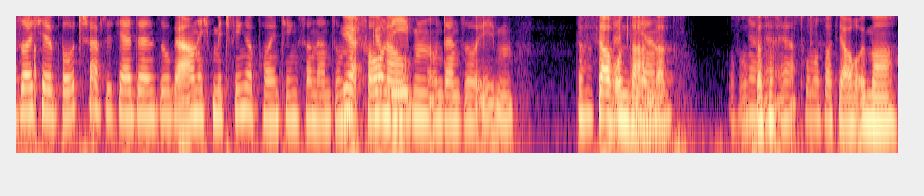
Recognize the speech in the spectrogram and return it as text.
solche Botschaft ist ja dann so gar nicht mit Fingerpointing, sondern so mit ja, genau. Vorleben genau. und dann so eben. Das ist ja auch erklären. unser Ansatz. Das ist ja, das, was ja, Thomas sagt ja auch immer,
